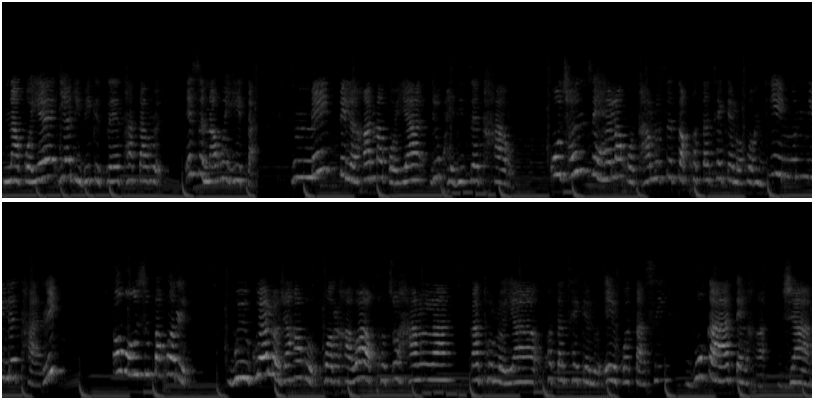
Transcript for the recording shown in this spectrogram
nako ye ya dibeke tse thataro e sena go heta mme pele ga nako ya dikgwedi tse tharo o tshwanetse hela go tlhalosetsa kgotlatshekelo gore ke eng o nnile thari o bo o supa gore boikuelo jwa gago gore ga wa kgotsogalela katholo ya kgotlatshekelo e e kwa tlase bo ka atega jang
